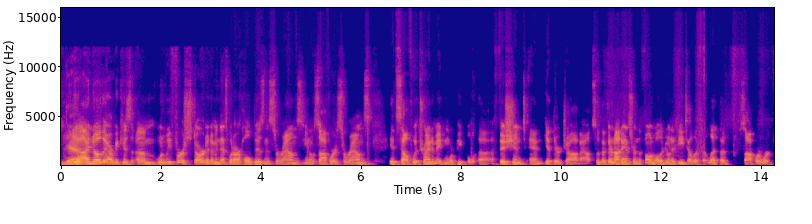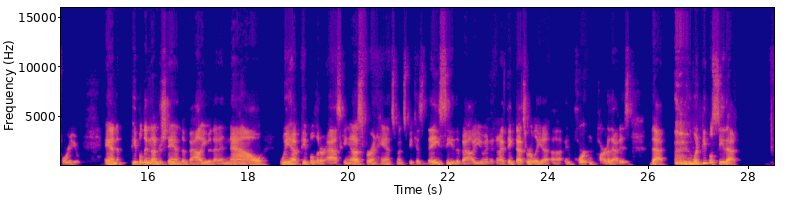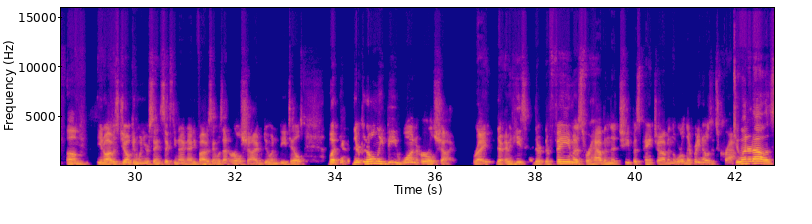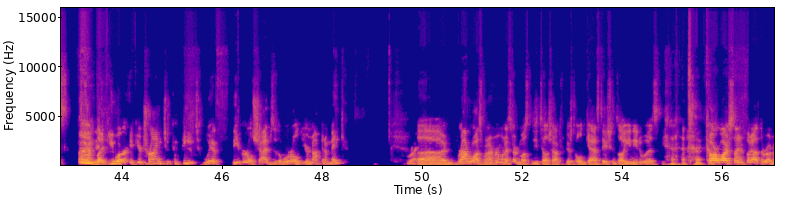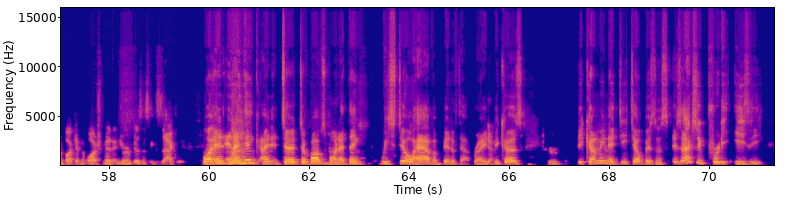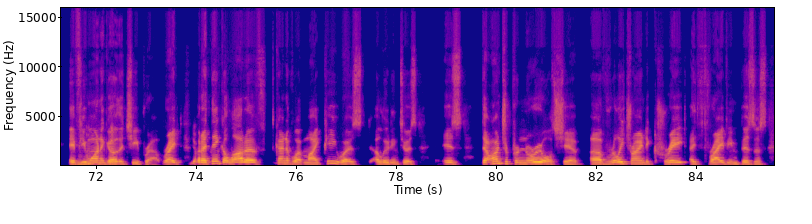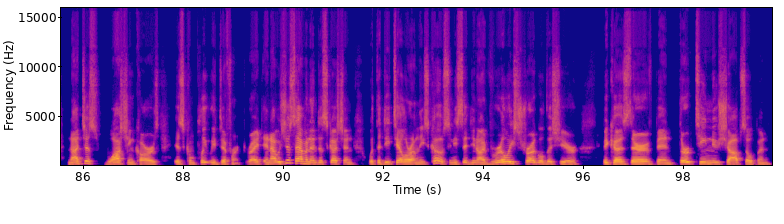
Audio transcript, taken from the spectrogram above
Yeah. Yeah. I know they are because um, when we first started, I mean, that's what our whole business surrounds. You know, software surrounds itself with trying to make more people uh, efficient and get their job out, so that they're not answering the phone while they're doing a detail. Let the, let the software work for you. And people didn't understand the value of that. And now we have people that are asking us for enhancements because they see the value in it. And I think that's really a, a important part of that is that when people see that um, you know, I was joking when you were saying 69.95. I was saying, was that Earl Scheib doing details? But there can only be one Earl Scheib, right? There, I mean, he's they're they're famous for having the cheapest paint job in the world, and everybody knows it's crap. Two hundred dollars. but if you are if you're trying to compete with the Earl Scheibs of the world, you're not going to make it. Right. Uh, Robert Wasserman, I remember when I started most of the detail shops were just old gas stations. All you needed was car wash sign and put out in the road and a bucket and a wash mitt, and you're in business. Exactly. Well, And I- and, and I think I to to Bob's point, I think we still have a bit of that, right? Yeah. Because Sure. becoming a detail business is actually pretty easy if you Mhm. want to go Yep. the cheap route, right? Yep. But I think a lot of kind of what Mike P was alluding to is is the entrepreneurship of really trying to create a thriving business, not just washing cars, is completely different, right? And I was just having a discussion with the detailer on the East Coast, and he said, you know, I've really struggled this year because there have been 13 new shops open,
